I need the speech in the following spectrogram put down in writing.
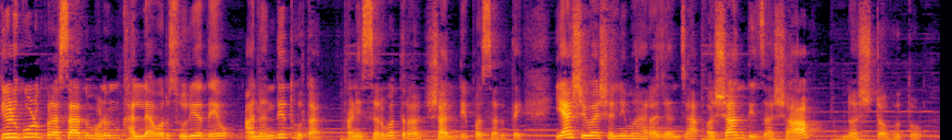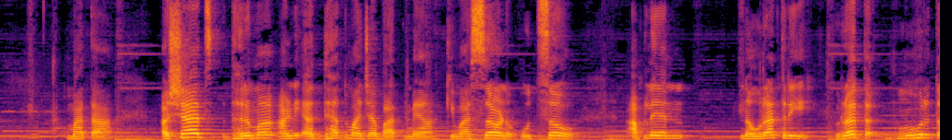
तिळगुळ प्रसाद म्हणून खाल्ल्यावर सूर्यदेव आनंदित होतात आणि सर्वत्र शांती पसरते. याशिवाय शनी महाराजांचा अशांतीचा शाप नष्ट होतो. माता अशाच धर्म आणि अध्यात्माच्या बातम्या किंवा सण उत्सव आपले नवरात्री व्रत मुहूर्त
